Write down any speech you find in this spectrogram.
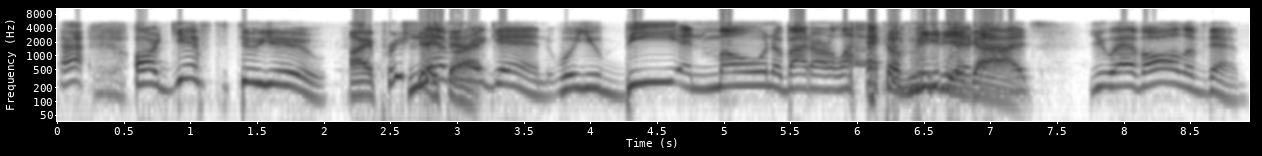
Our gift to you. I appreciate Never that. Never again will you be and moan about our lack Of of media media guides. guides. You have all of them.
